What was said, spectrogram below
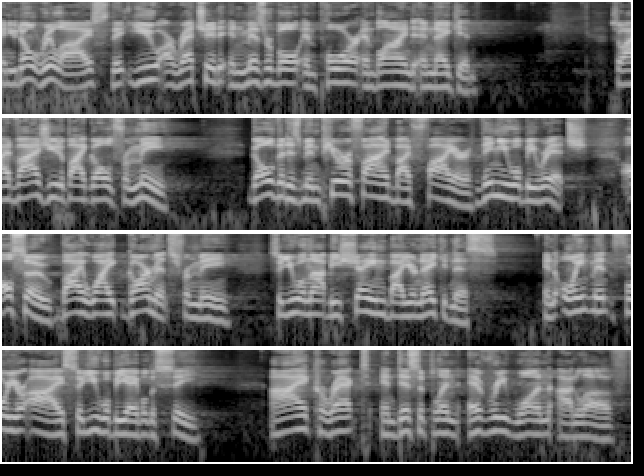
And you don't realize that you are wretched and miserable and poor and blind and naked. So I advise you to buy gold from me gold that has been purified by fire, then you will be rich. Also, buy white garments from me, so you will not be shamed by your nakedness, an ointment for your eyes, so you will be able to see. I correct and discipline every one I love.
